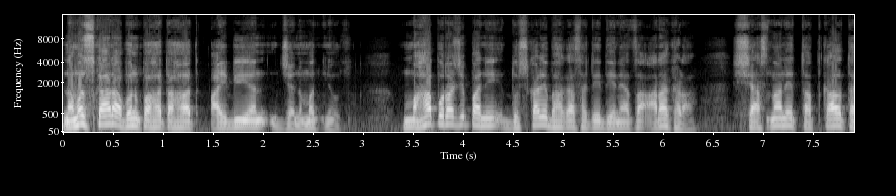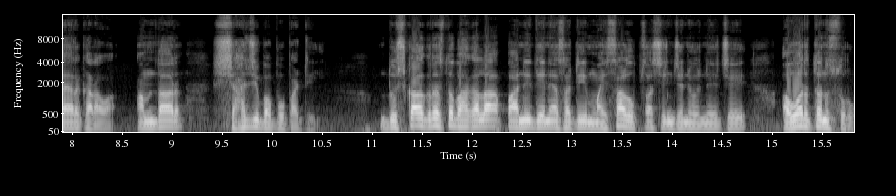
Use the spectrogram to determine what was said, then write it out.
नमस्कार आपण पाहत आहात I B N Janmat news. महापुराचे पाणी दुष्काळी भागासाठी देण्याचा आराखडा शासनाने तत्काळ तयार करावा आमदार शहाजी बापू पाटील. दुष्काळग्रस्त भागाला पाणी देण्यासाठी म्हैसाळ उपसा सिंचन योजनेचे आवर्तन सुरू.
